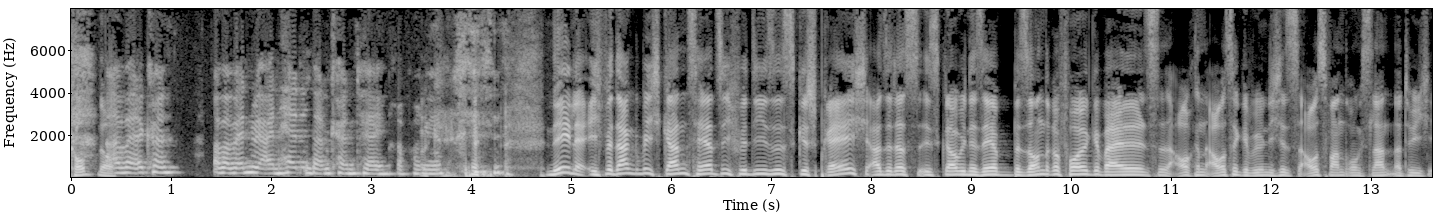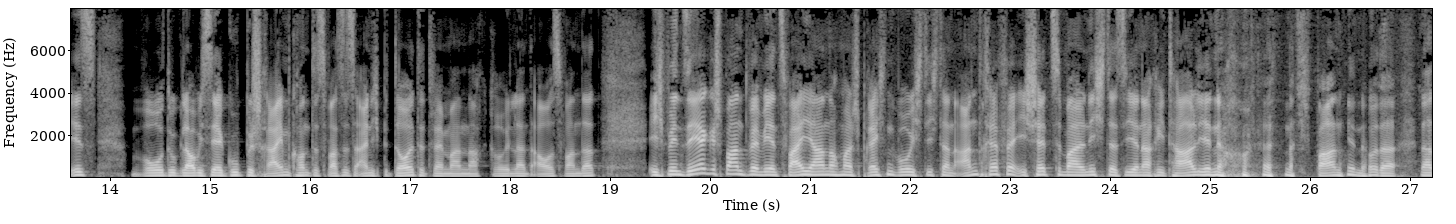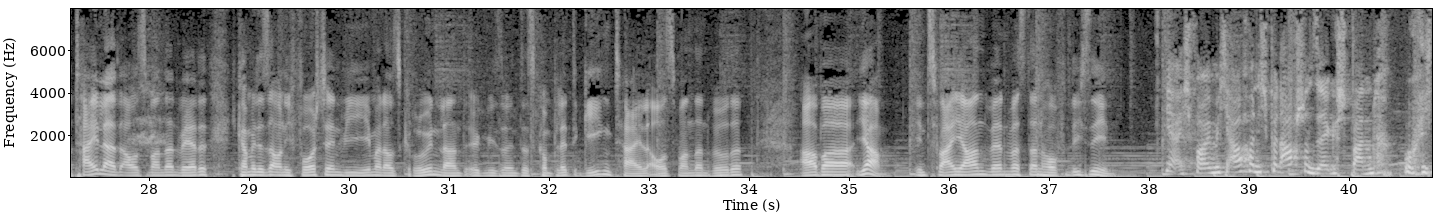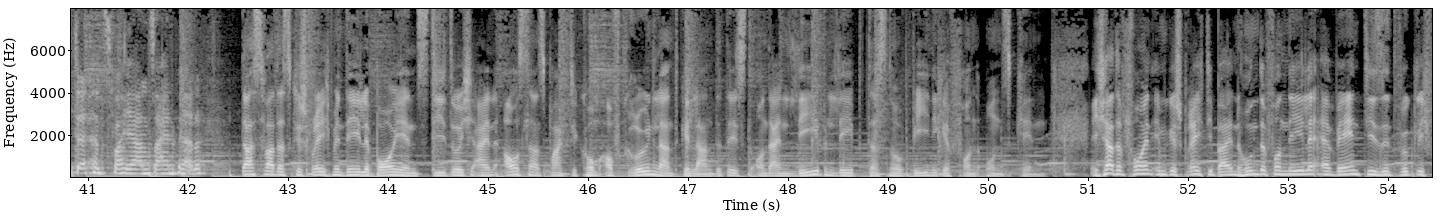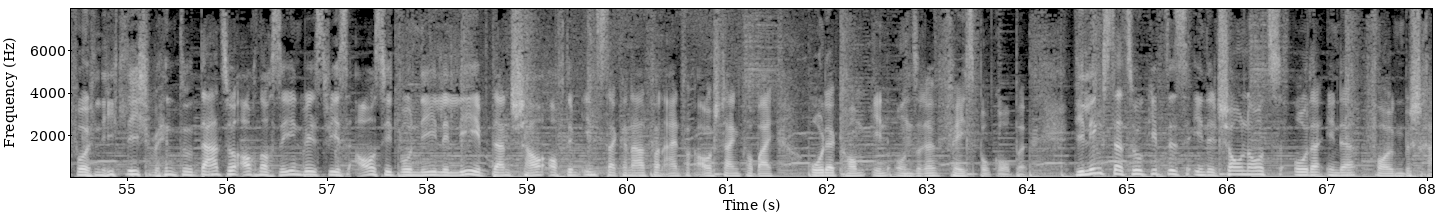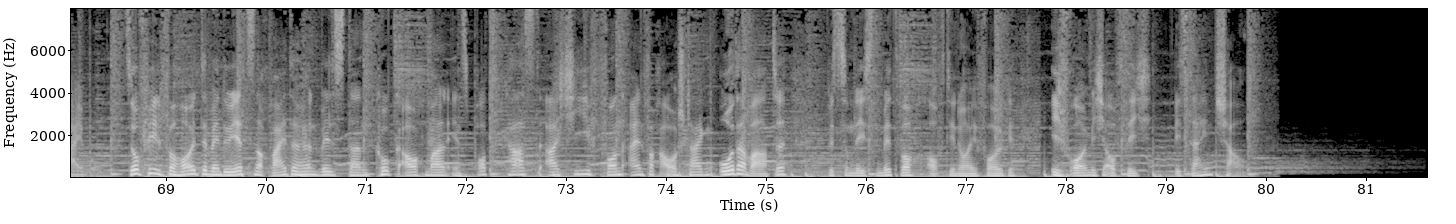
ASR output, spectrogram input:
Kommt noch. Aber er könnte aber wenn wir einen hätten, dann könnte er ihn reparieren. Okay. Nele, ich bedanke mich ganz herzlich für dieses Gespräch. Also das ist, glaube ich, eine sehr besondere Folge, weil es auch ein außergewöhnliches Auswanderungsland natürlich ist, wo du, glaube ich, sehr gut beschreiben konntest, was es eigentlich bedeutet, wenn man nach Grönland auswandert. Ich bin sehr gespannt, wenn wir in zwei Jahren nochmal sprechen, wo ich dich dann antreffe. Ich schätze mal nicht, dass ihr nach Italien oder nach Spanien oder nach Thailand auswandern werdet. Ich kann mir das auch nicht vorstellen, wie jemand aus Grönland irgendwie irgendwie so in das komplette Gegenteil auswandern würde. Aber ja, in zwei Jahren werden wir es dann hoffentlich sehen. Ja, ich freue mich auch und ich bin auch schon sehr gespannt, wo ich denn in zwei Jahren sein werde. Das war das Gespräch mit Nele Boyens, die durch ein Auslandspraktikum auf Grönland gelandet ist und ein Leben lebt, das nur wenige von uns kennen. Ich hatte vorhin im Gespräch die beiden Hunde von Nele erwähnt, die sind wirklich voll niedlich. Wenn du dazu auch noch sehen willst, wie es aussieht, wo Nele lebt, dann schau auf dem Insta-Kanal von Einfach Aussteigen vorbei oder komm in unsere Facebook-Gruppe. Die Links dazu gibt es in den Show Notes oder in der Folgenbeschreibung. So viel für heute. Wenn du jetzt noch weiterhören willst, dann guck auch mal ins Podcast-Archiv von Einfach aussteigen oder warte bis zum nächsten Mittwoch auf die neue Folge. Ich freue mich auf dich. Bis dahin, ciao.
